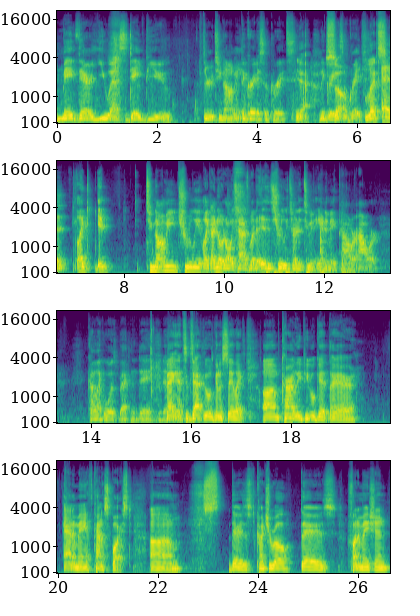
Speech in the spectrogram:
made their U.S. debut through Toonami. the greatest of greats. Yeah. the greatest So, of greats. Let's. and like it Toonami truly like I know it always has, but it has truly turned into an anime power hour. Kind of like it was back in the day. You know? back, that's exactly what I was gonna say. Like, um, currently people get their anime. It's kind of sparse. Um, s- there's Crunchyroll. There's Funimation.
